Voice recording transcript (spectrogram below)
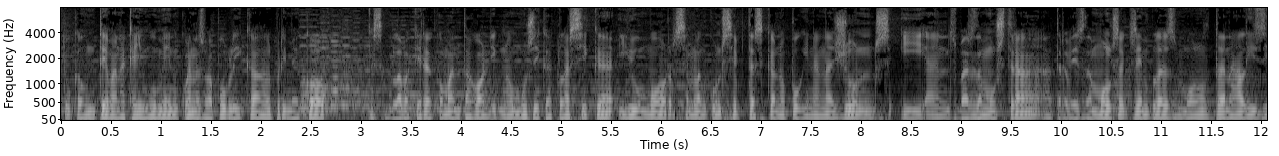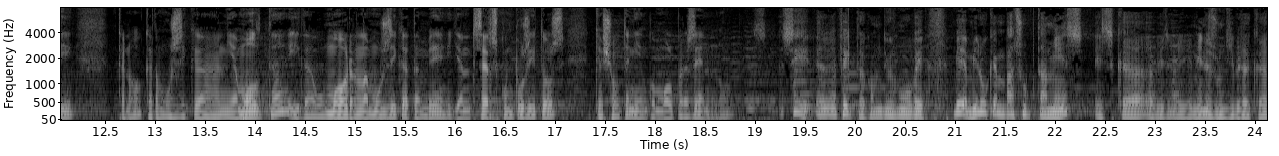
Tocar un tema en aquell moment quan es va publicar el primer cop que semblava que era com antagònic, no? Música clàssica i humor semblen conceptes que no puguin anar junts i ens vas demostrar a través de molts exemples, molt d'anàlisi, que no, que de música n'hi ha molta i d'humor en la música també. Hi ha certs compositors que això ho tenien com molt present, no? Sí, en efecte, com dius molt bé. Bé, a mi el que em va sobtar més és que, evidentment, és un llibre que,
